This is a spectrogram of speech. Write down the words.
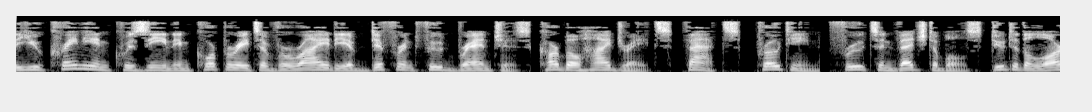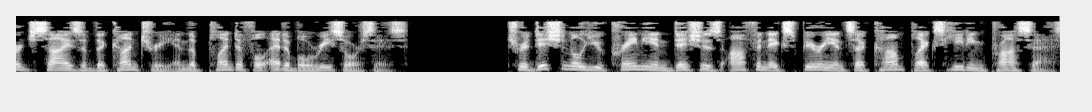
The Ukrainian cuisine incorporates a variety of different food branches carbohydrates, fats, protein, fruits and vegetables due to the large size of the country and the plentiful edible resources. Traditional Ukrainian dishes often experience a complex heating process.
